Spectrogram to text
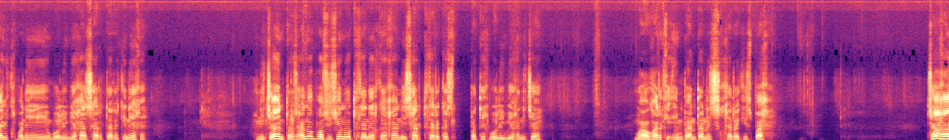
allqupani Boliviaqa sartarakiniqa nicha entonces han oposición utqaniqa ni sartkarakaspatiq Boliviaqa nicha mawjarki impanta nisqarakispaqa chaqa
